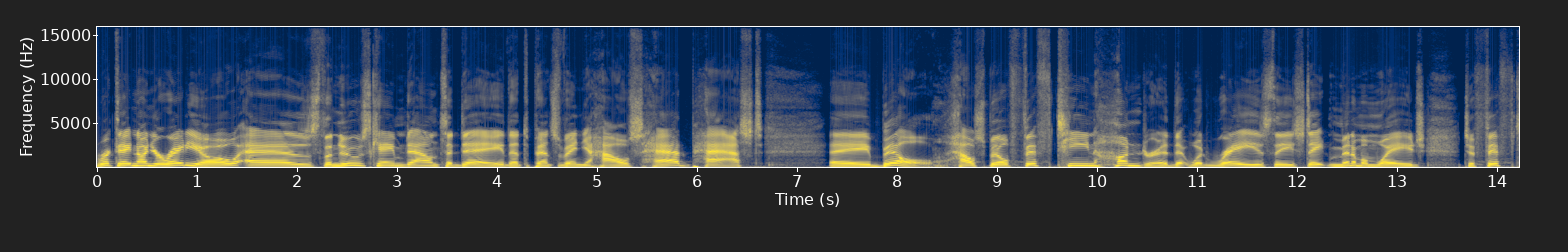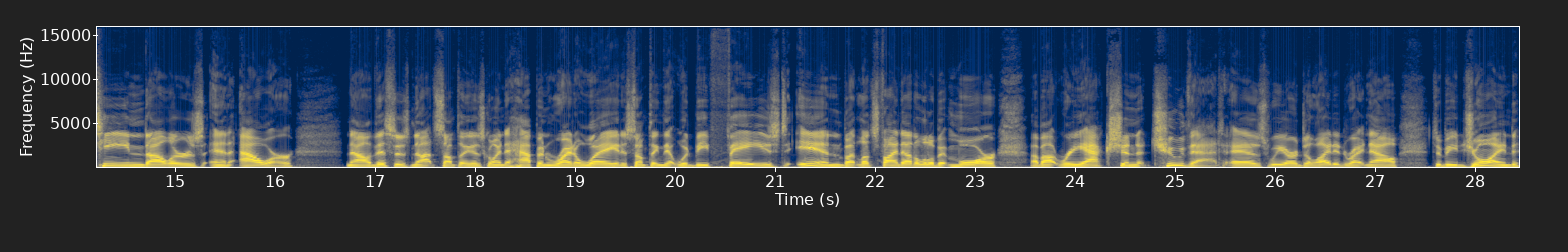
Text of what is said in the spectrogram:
Rick Dayton on your radio as the news came down today that the Pennsylvania House had passed a bill, House Bill 1500, that would raise the state minimum wage to $15 an hour. Now, this is not something that's going to happen right away. It is something that would be phased in, but let's find out a little bit more about reaction to that as we are delighted right now to be joined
